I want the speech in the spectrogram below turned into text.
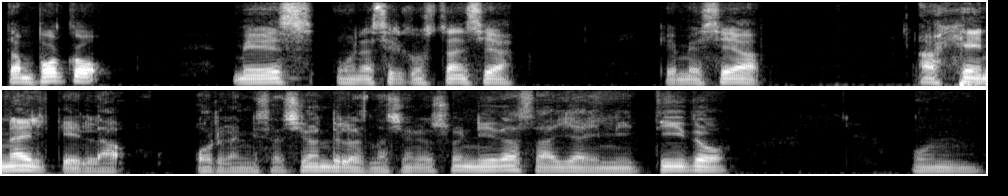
Tampoco me es una circunstancia que me sea ajena el que la Organización de las Naciones Unidas haya emitido un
